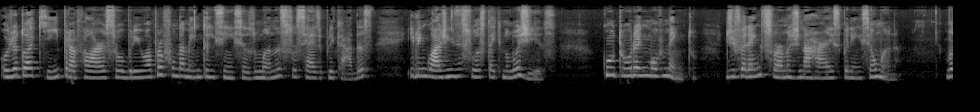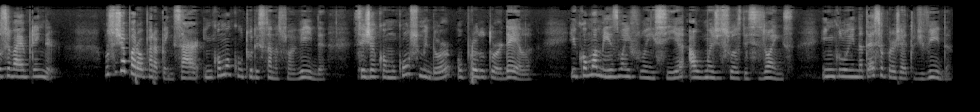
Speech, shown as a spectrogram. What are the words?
Hoje eu tô aqui para falar sobre o aprofundamento em ciências humanas, sociais aplicadas e linguagens e suas tecnologias. Cultura em movimento diferentes formas de narrar a experiência humana. Você vai aprender. Você já parou para pensar em como a cultura está na sua vida, seja como consumidor ou produtor dela? E como a mesma influencia algumas de suas decisões, incluindo até seu projeto de vida?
